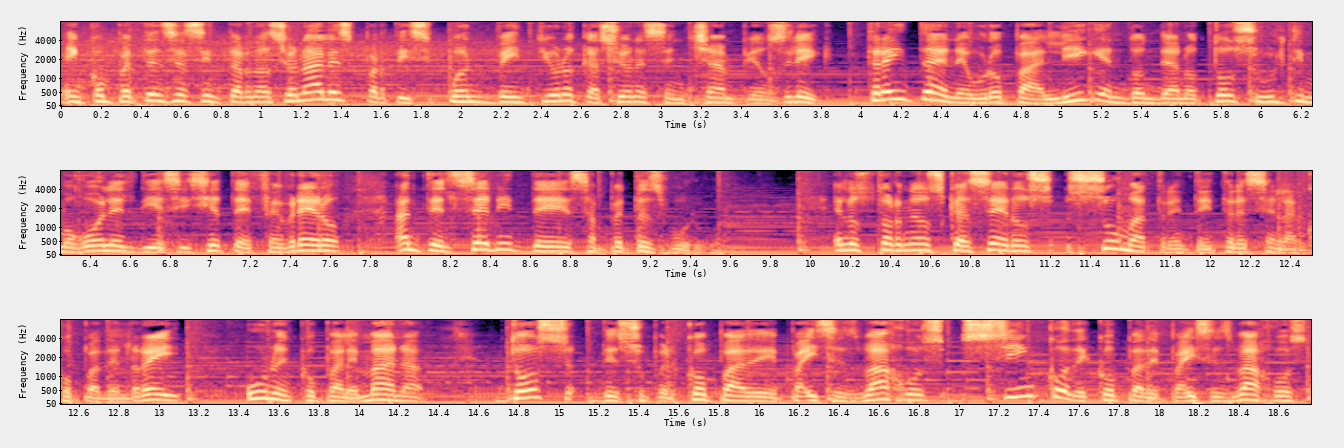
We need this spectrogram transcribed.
En competencias internacionales participó en 21 ocasiones en Champions League, 30 en Europa League, en donde anotó su último gol el 17 de febrero ante el Zenit de San Petersburgo. En los torneos caseros suma 33 en la Copa del Rey, 1 en Copa Alemana, 2 de Supercopa de Países Bajos, 5 de Copa de Países Bajos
